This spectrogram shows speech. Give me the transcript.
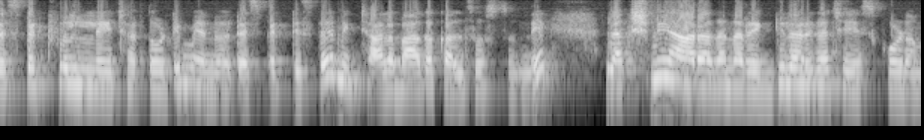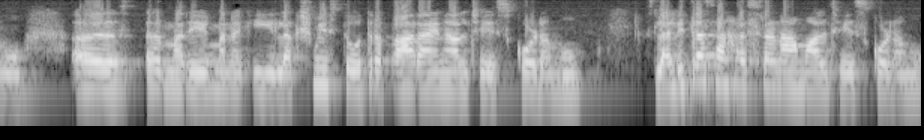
రెస్పెక్ట్ఫుల్ నేచర్ తోటి మీరు రెస్పెక్ట్ ఇస్తే మీకు చాలా బాగా కలిసి వస్తుంది. లక్ష్మీ ఆరాధన రెగ్యులర్గా చేసుకోవడము మరి మనకి లక్ష్మీ స్తోత్ర పారాయణాలు చేసుకోవడము లలిత సహస్రనామాలు చేసుకోవడము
